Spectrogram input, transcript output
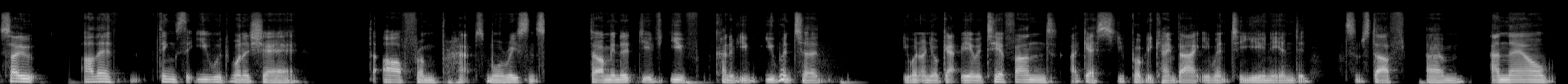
So, are there things that you would want to share that are from perhaps more recent? So, I mean, you've, you've kind of you you went to you went on your gap year with Tier Tearfund. I guess you probably came back. You went to uni and did some stuff, um, and now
